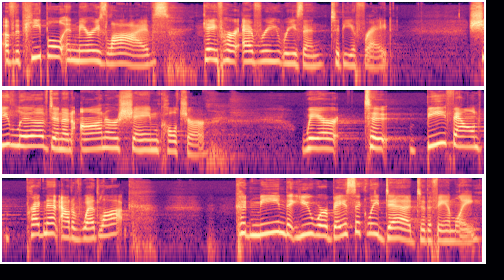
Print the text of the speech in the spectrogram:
of the people in Mary's lives gave her every reason to be afraid. She lived in an honor shame culture where to be found pregnant out of wedlock could mean that you were basically dead to the family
